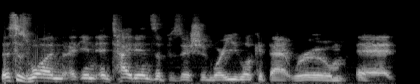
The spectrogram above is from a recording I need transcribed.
this is one in, in tight ends a position where you look at that room and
